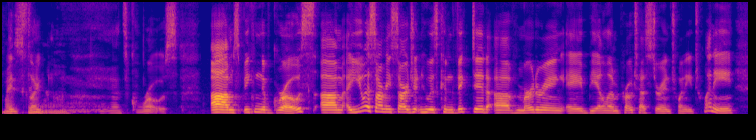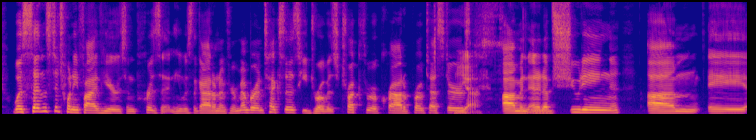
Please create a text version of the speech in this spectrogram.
My it's like screen went on. That's gross. Um, speaking of gross, um, a U.S. Army sergeant who was convicted of murdering a BLM protester in 2020 was sentenced to 25 years in prison. He was the guy, I don't know if you remember, in Texas. He drove his truck through a crowd of protesters Yes. um, and ended up shooting um, a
